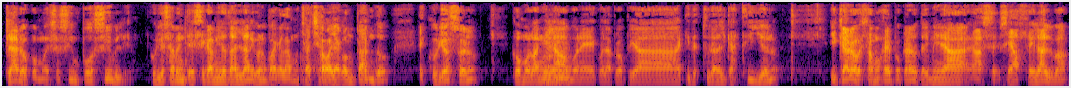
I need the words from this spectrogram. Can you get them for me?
Claro, como eso es imposible, curiosamente ese camino tan largo, ¿no? Para que la muchacha vaya contando, es curioso, ¿no? Cómo lo han hilado con, con la propia arquitectura del castillo, ¿no? Y claro, esa mujer, pues claro, termina, se hace el alba,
